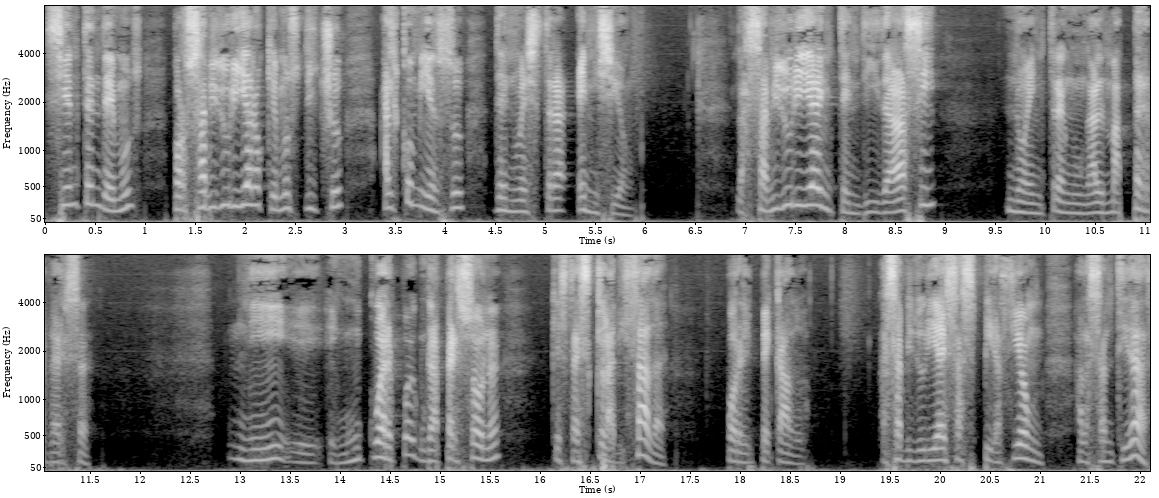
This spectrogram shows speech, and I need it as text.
si entendemos por sabiduría lo que hemos dicho al comienzo de nuestra emisión. La sabiduría entendida así no entra en un alma perversa, ni eh, en un cuerpo, en una persona que está esclavizada por el pecado. La sabiduría es aspiración a la santidad,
